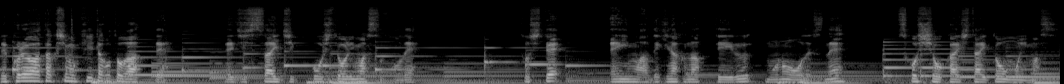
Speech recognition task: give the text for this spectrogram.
でこれは私も聞いたことがあって、え実際実行しておりますので、そして、今できなくなっているものをですね、少し紹介したいと思います。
